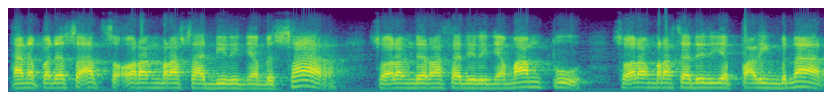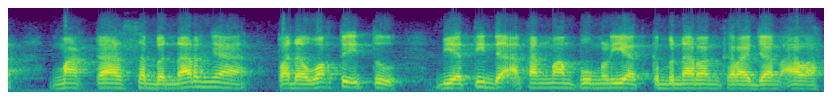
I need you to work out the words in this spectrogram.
Karena pada saat seorang merasa dirinya besar, seorang merasa dirinya mampu, seorang merasa dirinya paling benar, maka sebenarnya pada waktu itu dia tidak akan mampu melihat kebenaran kerajaan Allah.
